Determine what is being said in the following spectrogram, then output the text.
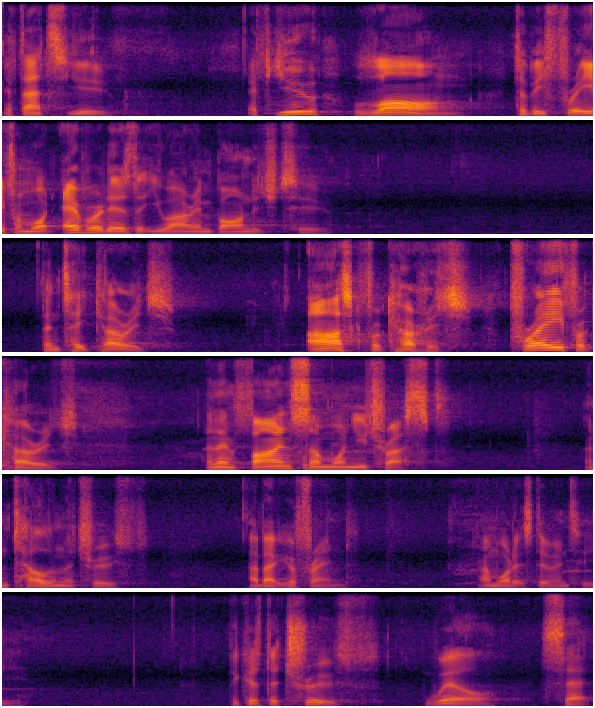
If that's you, if you long to be free from whatever it is that you are in bondage to, then take courage. Ask for courage. Pray for courage. And then find someone you trust and tell them the truth about your friend and what it's doing to you. Because the truth will set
